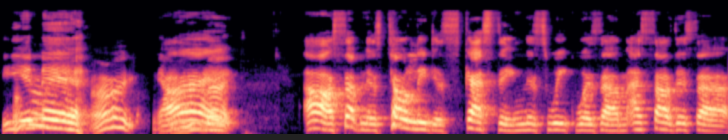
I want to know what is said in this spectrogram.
he in there. all right. All right. back. Oh, something that's totally disgusting this week was um I saw this uh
